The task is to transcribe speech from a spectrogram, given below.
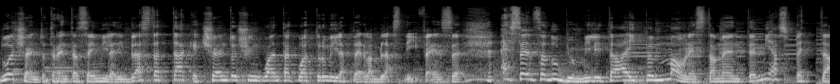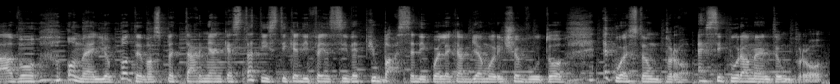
236.000 di blast attack e 154.000 per la blast defense. È senza dubbio un mini type hype, ma onestamente mi aspettavo, o meglio, potevo aspettarmi anche statistiche difensive più basse di quelle che abbiamo ricevuto, e questo è un pro, è sicuramente un pro.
